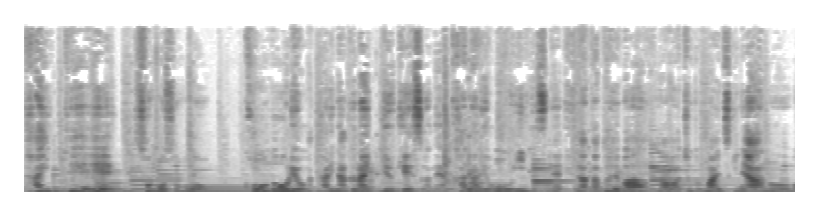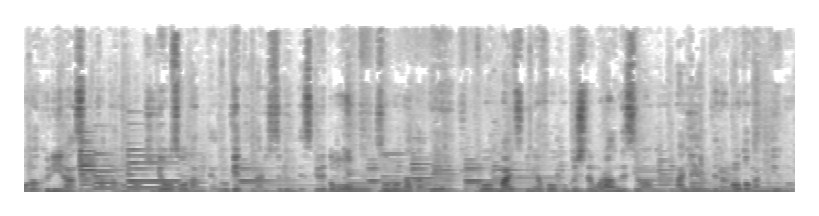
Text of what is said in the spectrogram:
大抵、そもそも行動量が足りなくないっていうケースがね、かなり多いんですね。だから例えば、まあちょっと毎月ね、あの、僕はフリーランスの方のこう企業相談みたいなのを受けてたりするんですけれども、その中で、こう、毎月ね、報告してもらうんですよ。あの、何やってたのとかっていうのを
